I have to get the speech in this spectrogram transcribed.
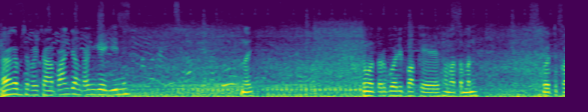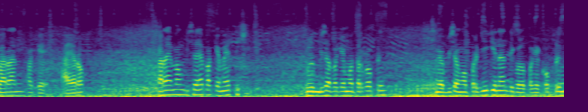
Karena nggak bisa pakai celana panjang kaki kayak gini. Naik. Motor gua dipakai sama temen. Gua tukaran pakai aerox. Karena emang bisanya pakai matic. Belum bisa pakai motor kopling nggak bisa ngoper gigi nanti kalau pakai kopling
